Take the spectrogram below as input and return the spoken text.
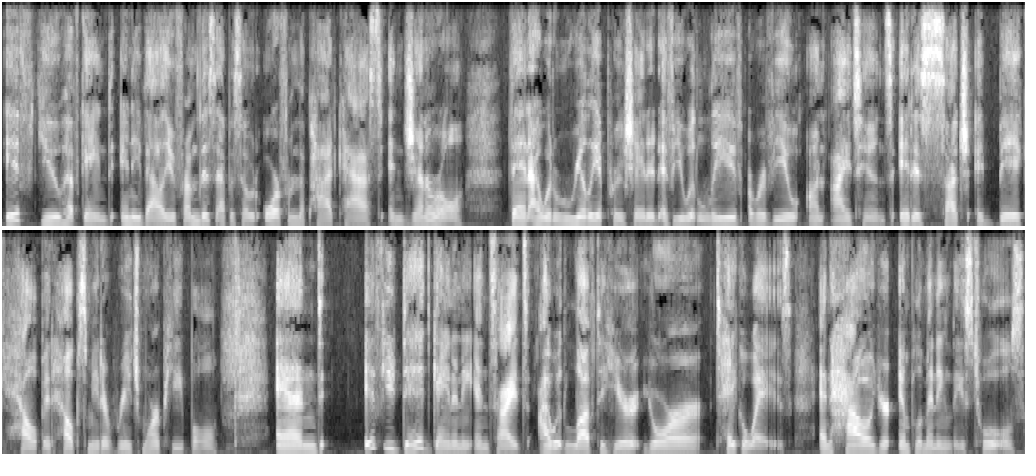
If you have gained any value from this episode or from the podcast in general, then I would really appreciate it if you would leave a review on iTunes. It is such a big help. It helps me to reach more people. And if you did gain any insights, I would love to hear your takeaways and how you're implementing these tools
